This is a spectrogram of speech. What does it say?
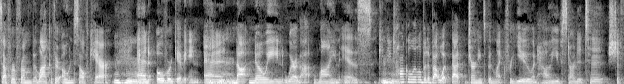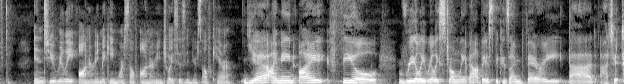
suffer from the lack of their own self-care mm-hmm. and overgiving and mm-hmm. not knowing where that line is. Can mm-hmm. you talk a little bit about what that journey's been like for you and how you've started to shift into really honoring, making more self-honoring choices in your self-care? Yeah, I mean, I feel really, really strongly about this because I'm very bad at it.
